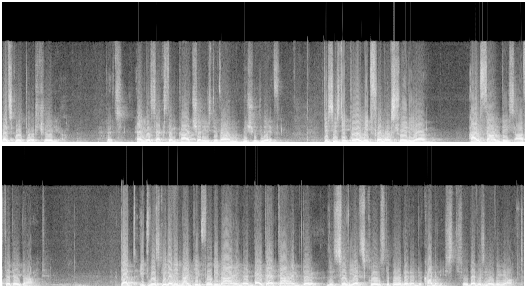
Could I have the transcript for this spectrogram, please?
let's go to Australia. That's Anglo-Saxon culture is the one we should live. This is the permit from Australia I found this after they died. But it was given in 1949, and by that time, the, the Soviets closed the border and the communists, so there was no way out.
